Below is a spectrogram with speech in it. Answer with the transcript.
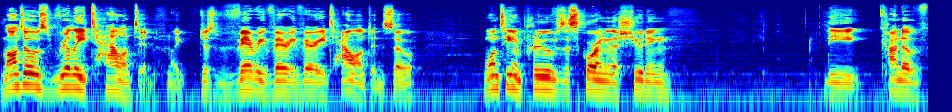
Lonzo's really talented. Like, just very, very, very talented. So, once he improves the scoring and the shooting, the kind of.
